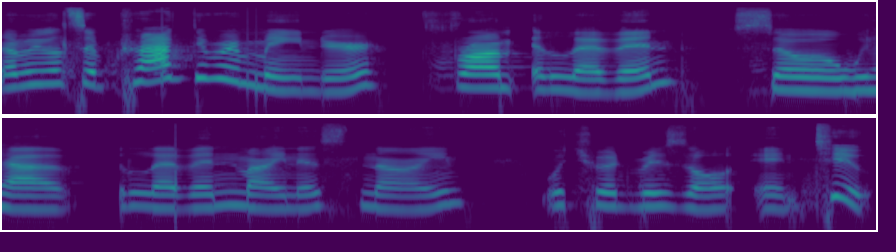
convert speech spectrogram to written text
Now we will subtract the remainder from 11. So we have 11 minus 9 which would result in 2.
